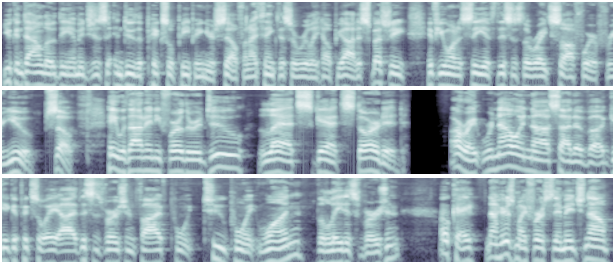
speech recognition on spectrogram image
You can download the images and do the pixel peeping yourself. And I think this will really help you out, especially if you want to see if this is the right software for you. So, hey, without any further ado, let's get started. All right, we're now inside uh, of uh, Gigapixel AI. This is version 5.2.1, the latest version. Okay, now here's my first image. Now,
